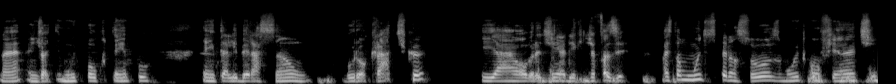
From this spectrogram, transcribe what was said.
Né? A gente vai ter muito pouco tempo entre a liberação burocrática e a obra de engenharia que a gente vai fazer. Mas estamos muito esperançosos, muito confiante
